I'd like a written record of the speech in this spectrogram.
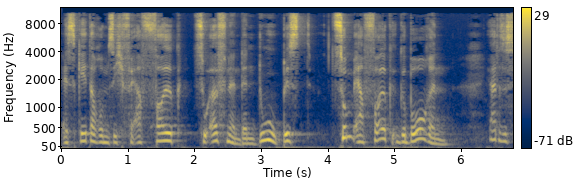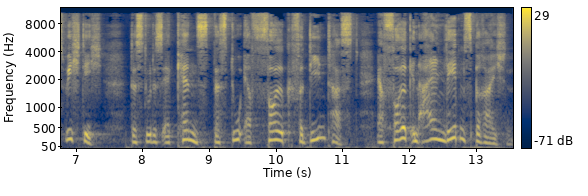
Es geht darum, sich für Erfolg zu öffnen, denn du bist zum Erfolg geboren. Ja, das ist wichtig, dass du das erkennst, dass du Erfolg verdient hast. Erfolg in allen Lebensbereichen.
